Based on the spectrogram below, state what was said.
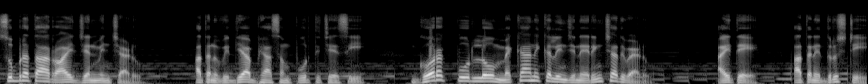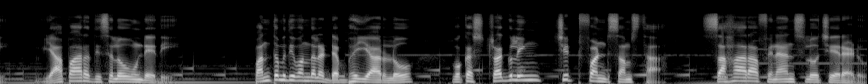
సుబ్రతా రాయ్ జన్మించాడు. అతను విద్యాభ్యాసం పూర్తి చేసి గోరఖ్పూర్లో మెకానికల్ ఇంజనీరింగ్ చదివాడు. అయితే అతని దృష్టి వ్యాపార దిశలో ఉండేది. పంతొమ్మిది వందల డెబ్భై ఆరులో ఒక స్ట్రగులింగ్ చిట్ ఫండ్ సంస్థ సహారా ఫినాన్స్లో చేరాడు.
